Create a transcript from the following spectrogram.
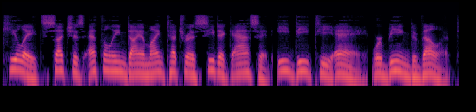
chelates such as ethylene diamine tetraacetic acid (EDTA) were being developed.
